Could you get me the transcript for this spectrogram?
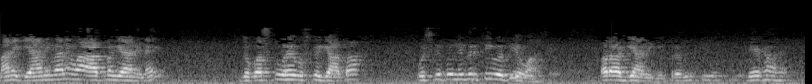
माने ज्ञानी माने वहाँ आत्मज्ञानी नहीं। जो वस्तु है उसके ज्ञाता, उसकी तो निवृत्ति होती है वहाँ से। और अज्ञानी की प्रवृत्ति होती है, देखा है।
